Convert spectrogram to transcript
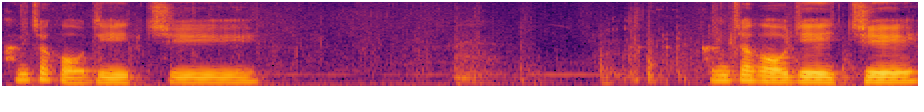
판자가 어디에 있지? 판자가 어디에 있지?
